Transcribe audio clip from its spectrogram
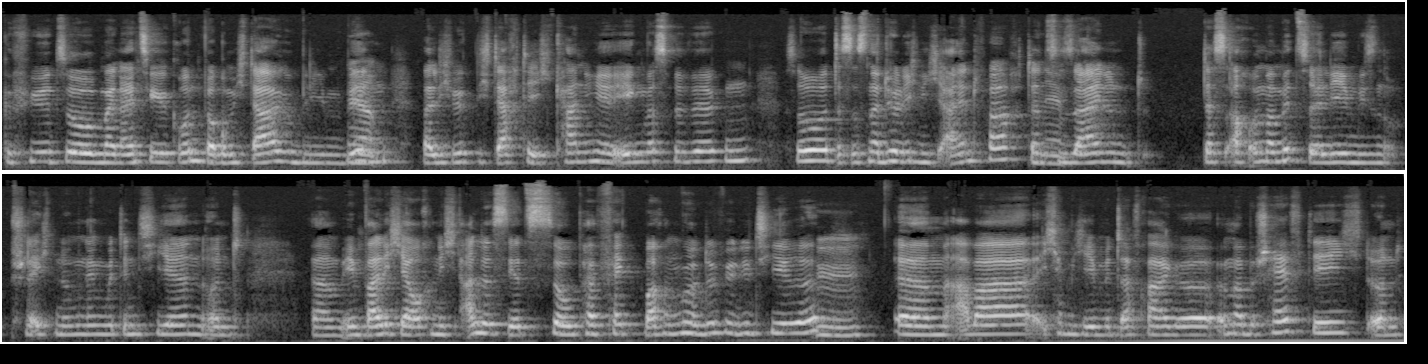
gefühlt so mein einziger Grund, warum ich da geblieben bin, ja. weil ich wirklich dachte, ich kann hier irgendwas bewirken. So, das ist natürlich nicht einfach, da nee. zu sein und das auch immer mitzuerleben, diesen schlechten Umgang mit den Tieren und ähm, eben weil ich ja auch nicht alles jetzt so perfekt machen konnte für die Tiere. Mhm. Ähm, aber ich habe mich eben mit der Frage immer beschäftigt und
